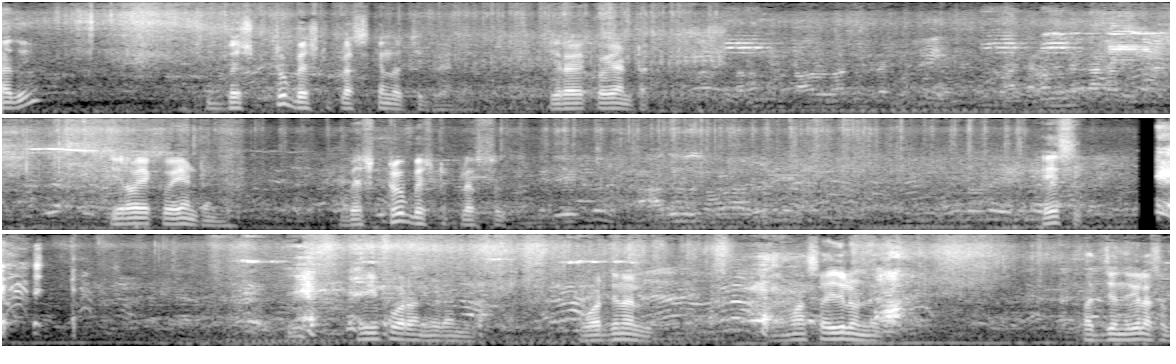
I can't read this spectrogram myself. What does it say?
కాదు. బెస్ట్ బెస్ట్ ప్లస్ కింద వచ్చింది. అండి ఇరవై ఎక్కువ అంట ఇరవై ఎక్కువ అంటండి? Best best plus. AC. Three four hundred అండి. ఒరిజినల్. మా సైజులు ఉన్నాయి. పద్దెనిమిది వేలు అసలు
